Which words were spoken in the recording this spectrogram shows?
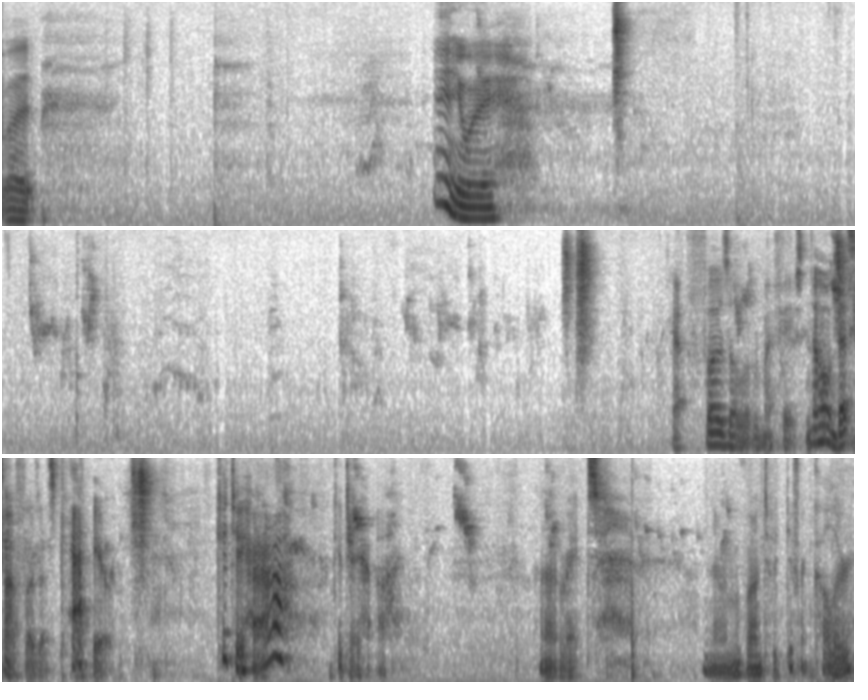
But, anyway, fuzz all over my face. No, that's not fuzz. That's cat hair. Kitty hair. Kitty hair. All right. Now we move on to a different color.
